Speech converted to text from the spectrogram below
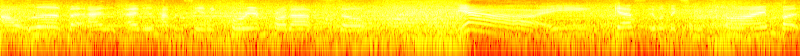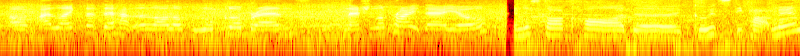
outlet, but I, I didn't happen to see any Korean products, so yeah guess it would take some time but um, I like that they had a lot of local brands national pride there yo in this store called the goods department.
